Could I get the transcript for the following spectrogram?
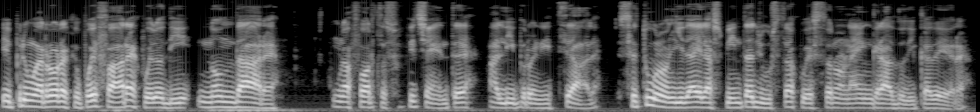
Il primo errore che puoi fare è quello di non dare una forza sufficiente al libro iniziale. Se tu non gli dai la spinta giusta, questo non è in grado di cadere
